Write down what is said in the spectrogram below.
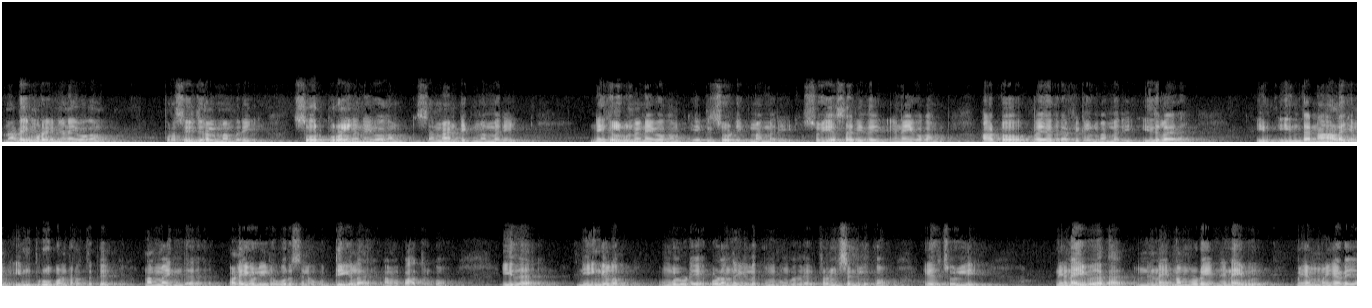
நடைமுறை நினைவகம் ப்ரொசீஜரல் மெமரி சொற்பொருள் நினைவகம் செமாண்டிக் மெமரி நிகழ்வு நினைவகம் எபிசோடிக் மெமரி சுயசரிதை நினைவகம் ஆட்டோபயோகிராஃபிக்கல் மெமரி இதில் இந்த நாளையும் இம்ப்ரூவ் பண்ணுறதுக்கு நம்ம இந்த வலையொலியில் ஒரு சில உத்திகளை நம்ம பார்த்துருக்கோம். இதை நீங்களும் உங்களுடைய குழந்தைகளுக்கும் உங்களுடைய ஃப்ரெண்ட்ஸுங்களுக்கும் இதை சொல்லி நினைவாக நினை நம்மளுடைய நினைவு மேன்மையடைய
